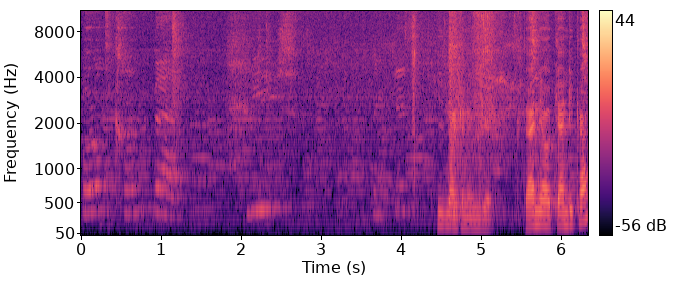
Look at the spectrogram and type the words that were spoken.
borrow the come back. Please? Like this? He's not gonna eat it. Daniel, candy ka?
